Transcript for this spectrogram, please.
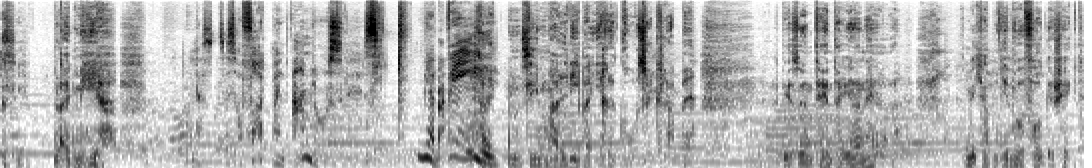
Sie bleiben hier. Lassen Sie sofort meinen Arm los. Sie mir weh. Halten Sie mal lieber Ihre große Klappe. Die sind hinter Ihnen her. Mich haben die nur vorgeschickt.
